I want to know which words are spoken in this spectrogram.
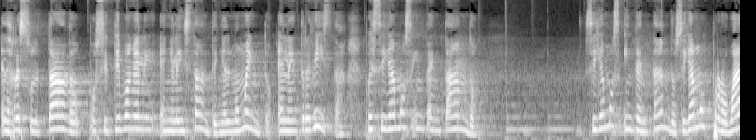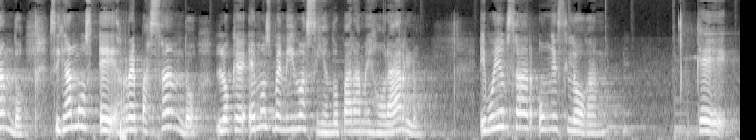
el resultado positivo en el, instante, en el momento, en la entrevista, pues sigamos intentando. Sigamos intentando, sigamos probando, sigamos eh, repasando lo que hemos venido haciendo para mejorarlo. Y voy a usar un eslogan que,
